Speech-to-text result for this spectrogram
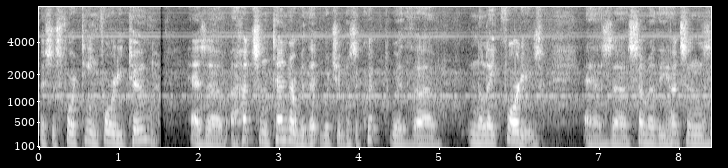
This is 1442, has a, a Hudson tender with it, which it was equipped with uh, in the late 40s, as uh, some of the Hudson's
